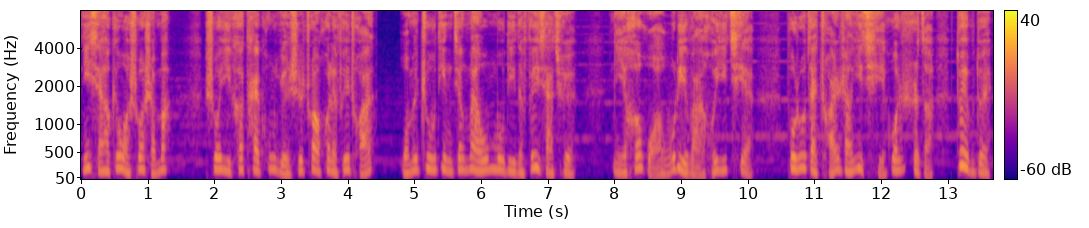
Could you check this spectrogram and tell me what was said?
你想要跟我说什么？说一颗太空陨石撞坏了飞船，我们注定将漫无目的地飞下去。你和我无力挽回一切，不如在船上一起过日子，对不对？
